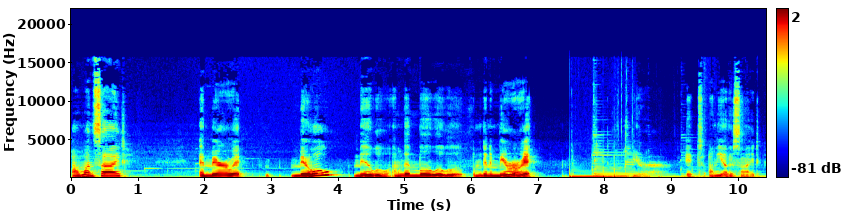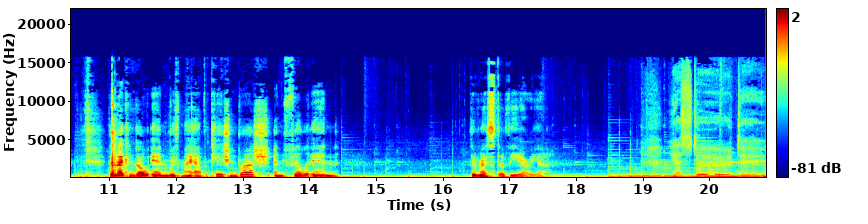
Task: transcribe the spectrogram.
on one side and mirror it. Mirror? Mirror. I'm gonna mirror. I'm gonna mirror it. Mirror it on the other side. Then I can go in with my application brush and fill in the rest of the area. Yesterday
